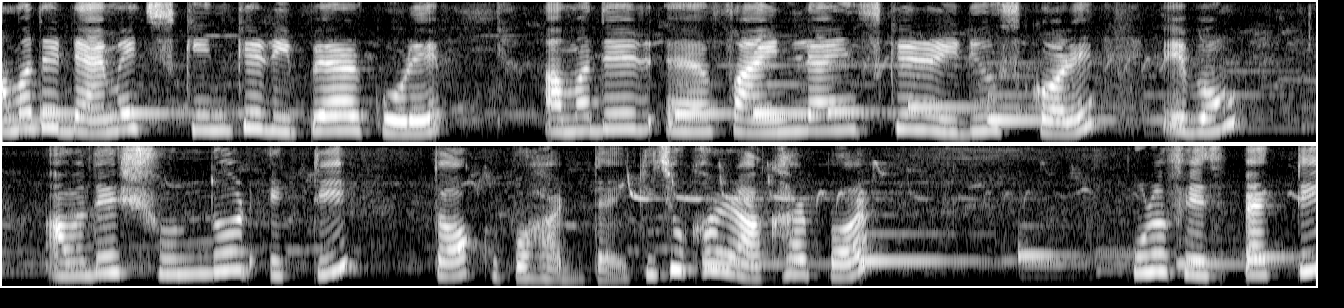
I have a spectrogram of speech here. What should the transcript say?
আমাদের ড্যামেজ স্কিনকে রিপেয়ার করে আমাদের ফাইন লাইন্সকে রিডিউস করে এবং আমাদের সুন্দর একটি ত্বক উপহার দেয়। কিছুক্ষণ রাখার পর পুরো ফেস প্যাকটি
